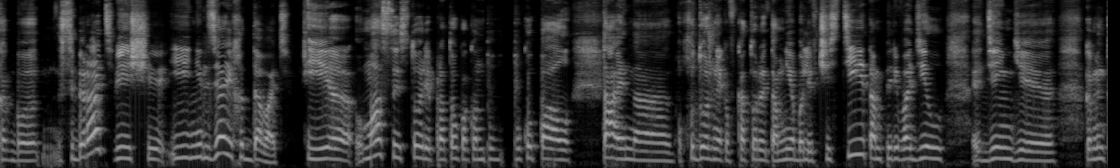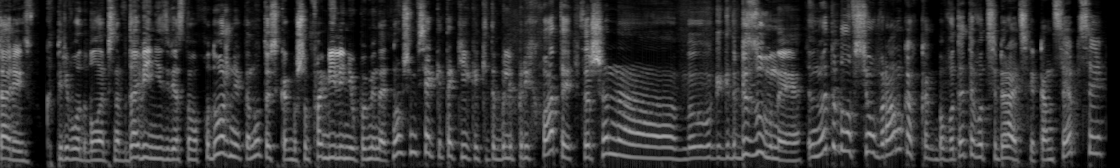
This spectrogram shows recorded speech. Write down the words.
как бы собирать вещи, и нельзя их отдавать. И масса историй про то, как он покупал тайно художников, которые там не были в части, там переводил деньги, комментарий к переводу был написано «Вдове неизвестного художника», ну, то есть как бы, чтобы фамилии не упоминать. Ну, в общем, всякие такие такие какие-то были прихваты совершенно э, какие-то безумные. Но это было все в рамках как бы вот этой вот собирательской концепции.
